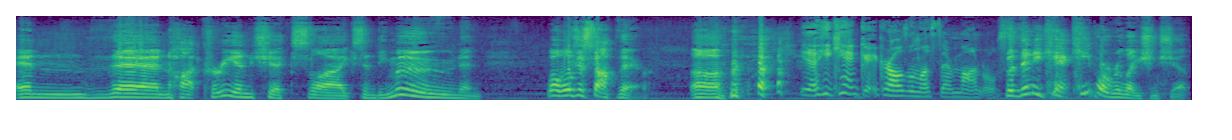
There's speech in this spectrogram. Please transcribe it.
and then hot Korean chicks like Cindy Moon, and well, we'll just stop there. Um, you know, he can't get girls unless they're models. but then he can't keep a relationship.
